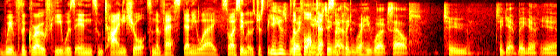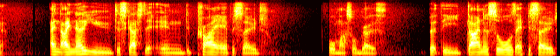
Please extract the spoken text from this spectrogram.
with the growth he was in some tiny shorts and a vest anyway. So I assume it was just the, yeah, he was the working. plot yeah, he was doing that thing where he works out to to get bigger. Yeah, and I know you discussed it in the prior episode for muscle growth, but the dinosaurs episode,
